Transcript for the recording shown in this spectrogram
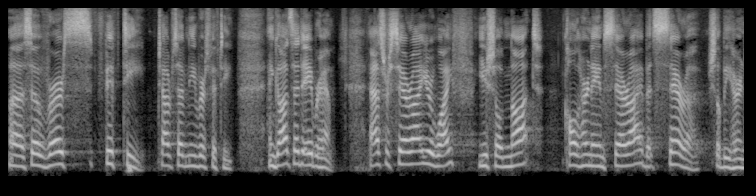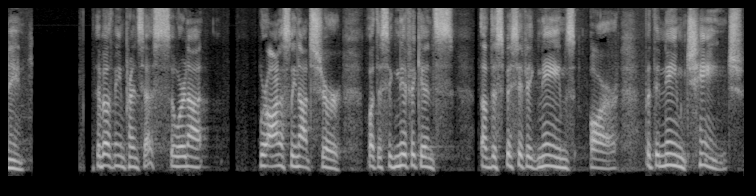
Uh, so, verse 15, chapter 17, verse 15. And God said to Abraham, As for Sarai, your wife, you shall not call her name Sarai, but Sarah shall be her name. They both mean princess, so we're not, we're honestly not sure what the significance of the specific names are, but the name change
